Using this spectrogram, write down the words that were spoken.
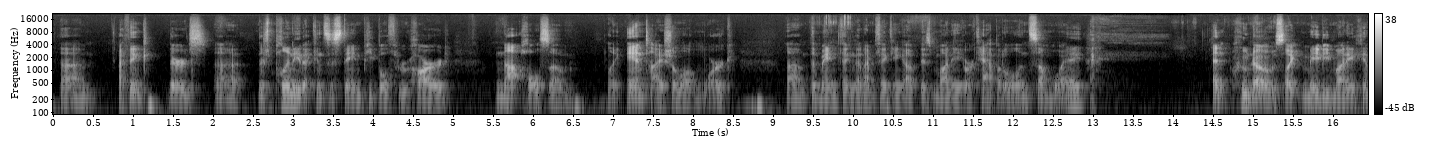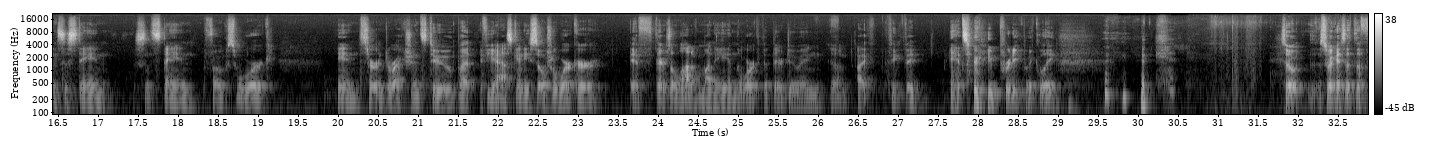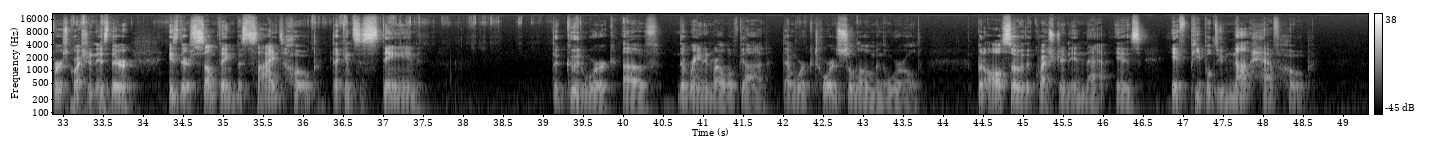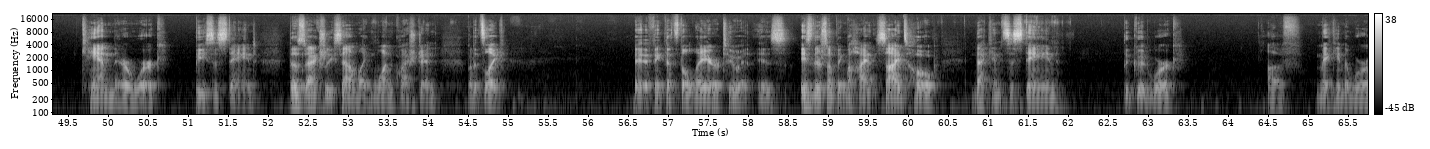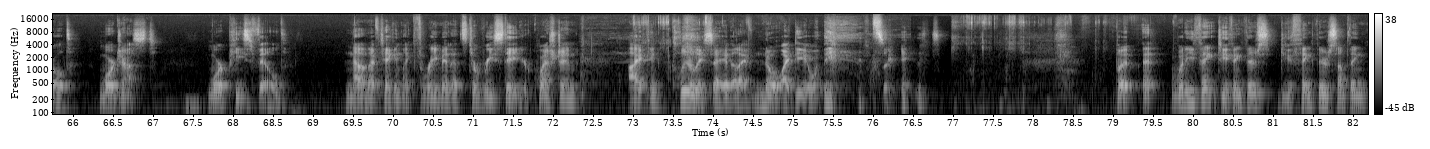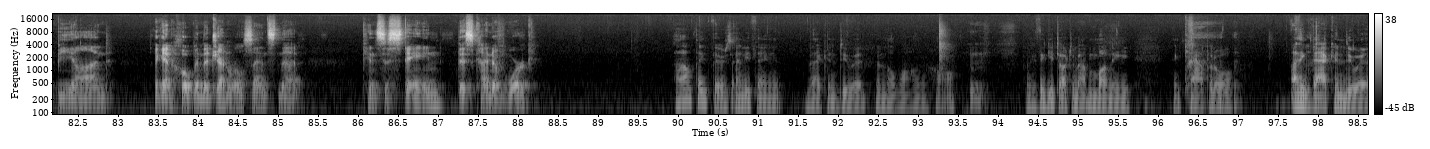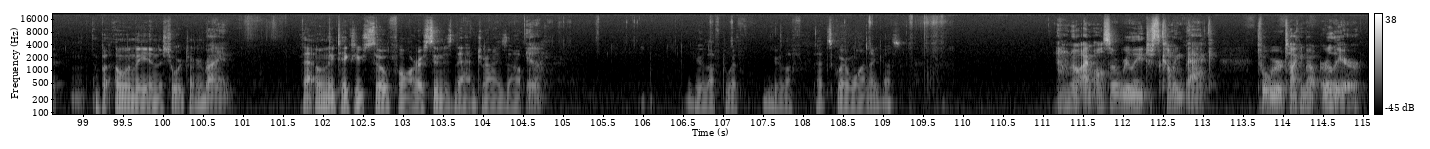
Um, I think there's uh, there's plenty that can sustain people through hard, not wholesome, like anti shalom work. Um, the main thing that I'm thinking of is money or capital in some way. And who knows? Like maybe money can sustain sustain folks' work in certain directions too. But if you ask any social worker if there's a lot of money in the work that they're doing, um, I think they answer you pretty quickly. so, so I guess that's the first question: is there is there something besides hope that can sustain the good work of the reign and realm of God that work towards shalom in the world? But also the question in that is if people do not have hope, can their work be sustained? Those actually sound like one question, but it's like I think that's the layer to it is is there something behind besides hope that can sustain the good work of making the world more just, more peace filled? Now that I've taken like three minutes to restate your question, I can clearly say that I have no idea what the answer is. But uh, what do you think? Do you think there's do you think there's something beyond again hope in the general sense that can sustain this kind of work? I don't think there's anything that can do it in the long haul. Mm. I think you talked about money and capital. I think that can do it, but only in the short term. Right. That only takes you so far. As soon as that dries up, Yeah. you're left with you're left at square one, I guess. I don't know. I'm also really just coming back to what we were talking about earlier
